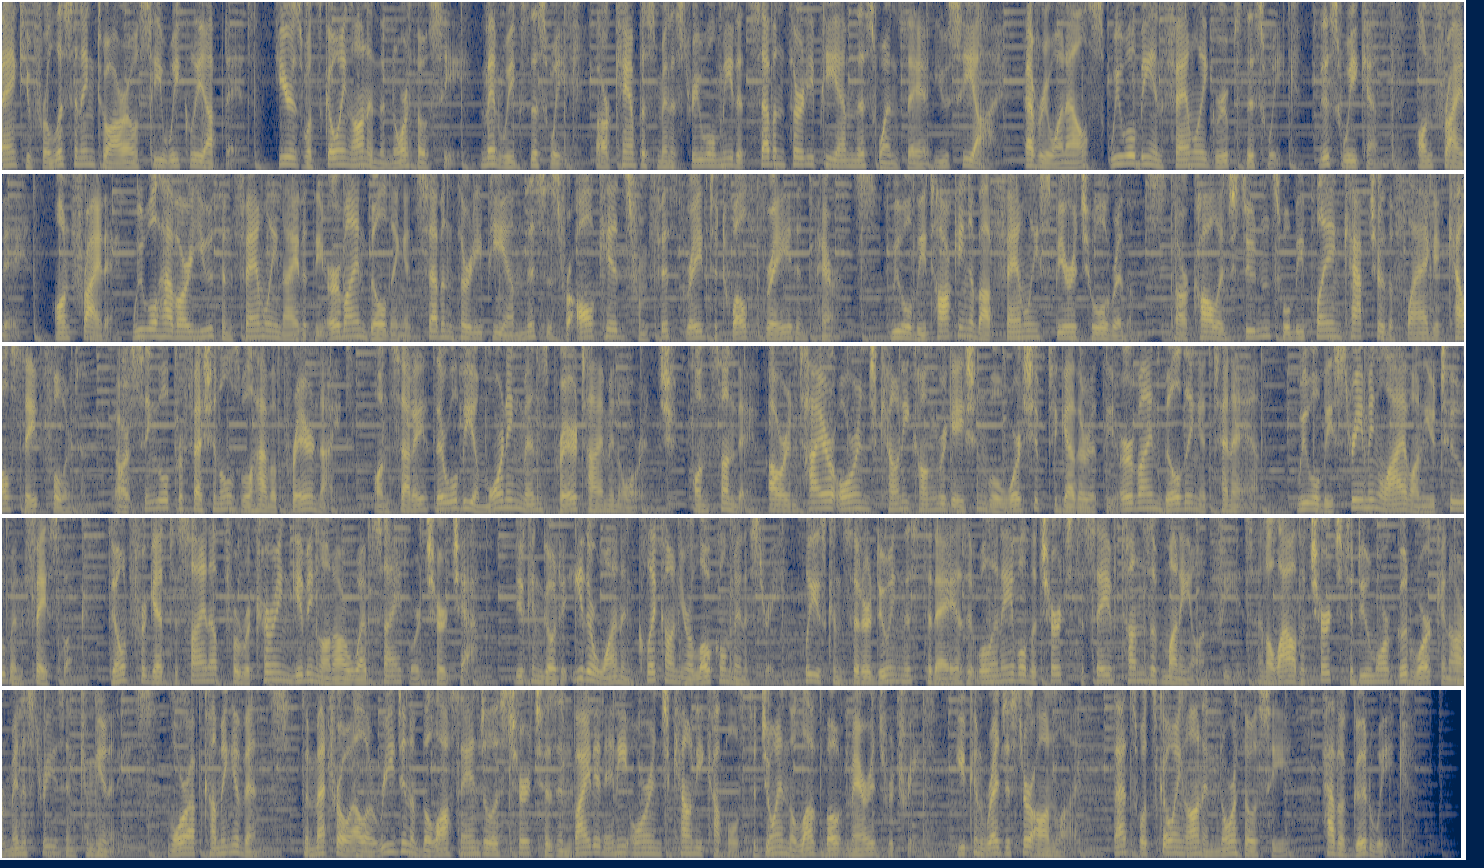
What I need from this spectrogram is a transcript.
Thank you for listening to our OC Weekly Update. Here's what's going on in the North OC. Midweeks this week, our campus ministry will meet at 7:30 p.m. this Wednesday at UCI. Everyone else, we will be in family groups this week. This weekend, on Friday, on Friday, we will have our youth and family night at the Irvine Building at 7:30 p.m. This is for all kids from 5th grade to 12th grade and parents. We will be talking about family spiritual rhythms. Our college students will be playing Capture the Flag at Cal State Fullerton. Our single professionals will have a prayer night. On Saturday, there will be a morning men's prayer time in Orange. On Sunday, our entire Orange County congregation will worship together at the Irvine Building at 10 a.m. We will be streaming live on YouTube and Facebook. Don't forget to sign up for recurring giving on our website or church app. You can go to either one and click on your local ministry. Please consider doing this today as it will enable the church to save tons of money on fees and allow the church to do more good work in our ministries and communities. More upcoming events. The Metro LA region of the Los Angeles Church has invited any Orange County couples to join the Love Boat Marriage Retreat. You can register online. That's what's going on in North OC. Have a good week.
